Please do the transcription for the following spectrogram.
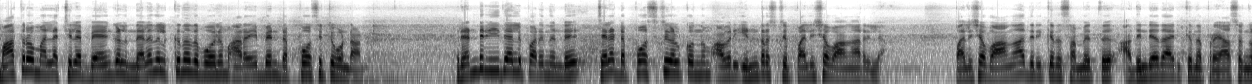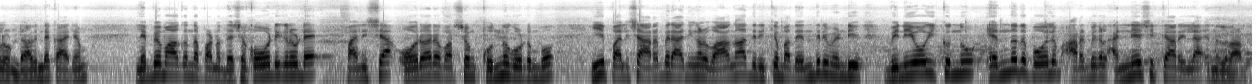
മാത്രവുമല്ല ചില ബാങ്കുകൾ നിലനിൽക്കുന്നത് പോലും അറേബ്യൻ ഡെപ്പോസിറ്റ് കൊണ്ടാണ്. രണ്ട് രീതിയിൽ പറയുന്നുണ്ട് ചില ഡെപ്പോസിറ്റുകൾക്കൊന്നും അവർ ഇൻട്രസ്റ്റ് പലിശ വാങ്ങാറില്ല. പലിശ വാങ്ങാതിരിക്കുന്ന സമയത്ത് അതിന്റേതായിരിക്കുന്ന പ്രയാസങ്ങളുണ്ട്. അതിന്റെ കാര്യം ലഭ്യമാകുന്ന പണം ദശകോടികളുടെ പലിശ ഓരോരോ വർഷവും കുന്നുകൂടുമ്പോൾ ഈ പലിശ അറബ് രാജ്യങ്ങൾ വാങ്ങാതിരിക്കുമ്പോൾ അതെന്തിനു വേണ്ടി വിനിയോഗിക്കുന്നു എന്നത് പോലും അറബികൾ അന്വേഷിക്കാറില്ല എന്നുള്ളതാണ്.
